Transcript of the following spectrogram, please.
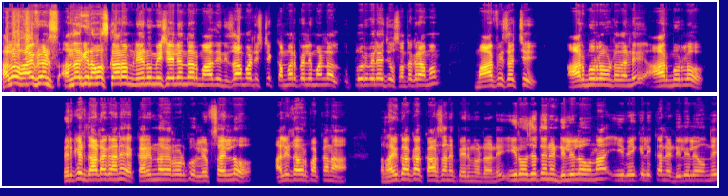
హలో హాయ్ ఫ్రెండ్స్. అందరికీ నమస్కారం. నేను మీ శైలేందర్ మాది నిజామాబాద్ డిస్టిక్ కమ్మర్పల్లి మండల్ ఉప్లూరు విలేజ్ సొంత గ్రామం. మా ఆఫీస్ వచ్చి ఆర్మూర్లో ఉంటుందండి. ఆర్మూర్లో పెరికెట్ దాటగానే కరీంనగర్ రోడ్కు లెఫ్ట్ సైడ్లో అలీ టవర్ పక్కన రవికాక కార్స్ అనే పేరు మీద ఉంటుందండి ఈ రోజైతే నేను ఢిల్లీలో ఉన్నా. ఈ వెహికల్ ఇక్కడనే ఢిల్లీలో ఉంది.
